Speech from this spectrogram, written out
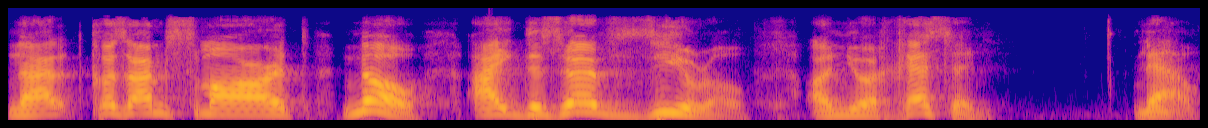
not because I'm smart. No, I deserve zero on your chesed. Now,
